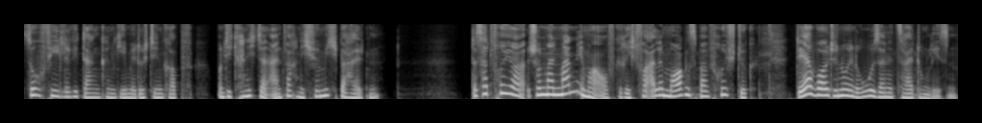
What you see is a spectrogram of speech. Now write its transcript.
So viele Gedanken gehen mir durch den Kopf und die kann ich dann einfach nicht für mich behalten. Das hat früher schon mein Mann immer aufgeregt, vor allem morgens beim Frühstück. Der wollte nur in Ruhe seine Zeitung lesen.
